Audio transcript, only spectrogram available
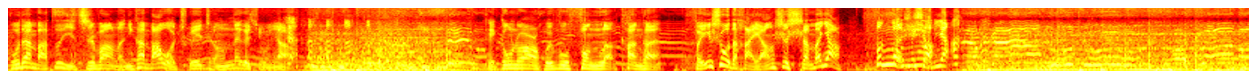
不但把自己吃胖了，你看把我吹成那个熊样。给公众号回复“疯了”，看看肥硕的海洋是什么样，疯了是什么样。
